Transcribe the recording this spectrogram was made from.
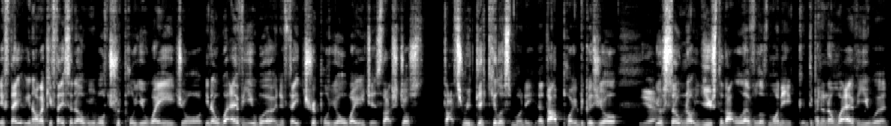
if they, you know, like if they said, oh, we will triple your wage or you know whatever you earn, if they triple your wages, that's just that's ridiculous money at that point because you're Yeah, you're so not used to that level of money, depending on whatever you earn.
